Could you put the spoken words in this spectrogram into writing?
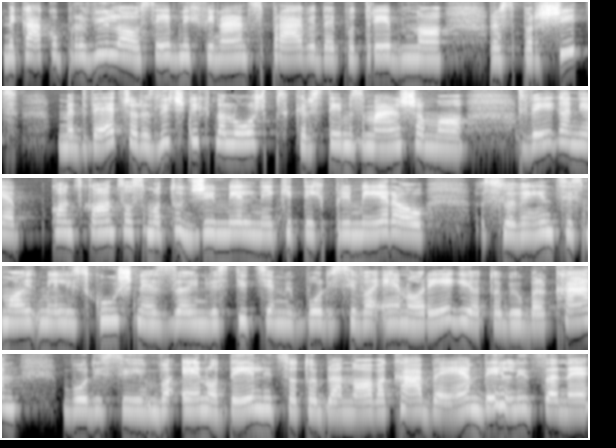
Nekako pravilo osebnih financ pravi, da je potrebno razpršiti med več različnih naložb, ker s tem zmanjšamo tveganje. Konec koncev smo tudi že imeli nekaj teh primerov, Slovenci smo imeli izkušnje z investicijami, bodi si v eno regijo, to je bil Balkan, bodi si v eno delnico, to je bila nova KBM delnica. Ne.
